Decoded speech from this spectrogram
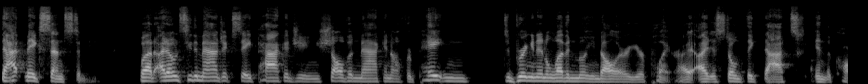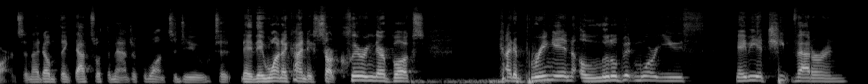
that makes sense to me. But I don't see the Magic say packaging Shelvin Mack and Elfrid Payton to bring in an $11 million a year player. I, I, just don't think that's in the cards. And I don't think that's what the Magic want to do. To They, they want to kind of start clearing their books, kind of bring in a little bit more youth, maybe a cheap veteran,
